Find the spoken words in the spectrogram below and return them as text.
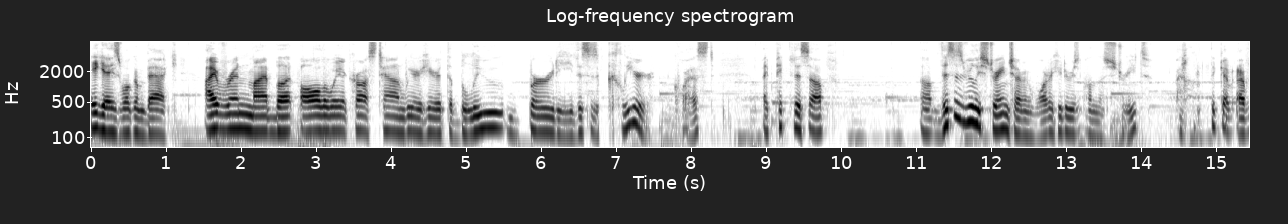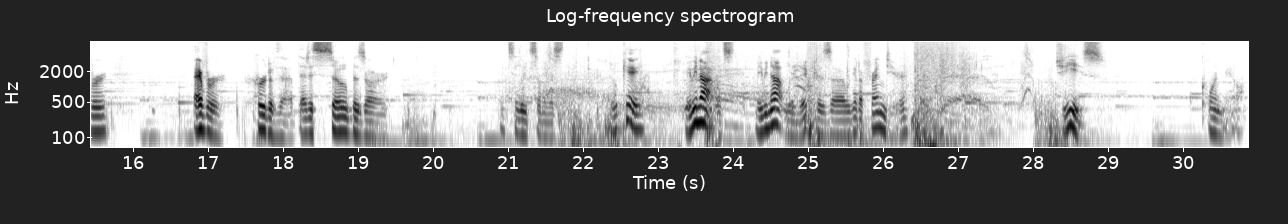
Hey guys, welcome back. I've ran my butt all the way across town. We are here at the Blue Birdie. This is a clear quest. I picked this up. Um, this is really strange having water heaters on the street. I don't think I've ever, ever heard of that. That is so bizarre. Let's loot some of this. Okay, maybe not. Let's maybe not loot it because uh, we got a friend here. Jeez cornmeal.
